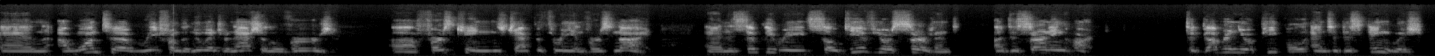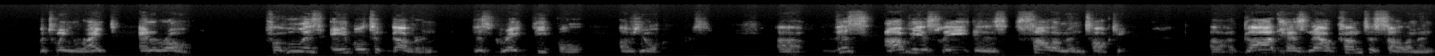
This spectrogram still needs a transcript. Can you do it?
And I want to read from the New International Version, uh, Kings chapter 3 and verse 9. And it simply reads So give your servant a discerning heart to govern your people and to distinguish between right and wrong. For who is able to govern this great people of yours? Uh, this obviously is Solomon talking. Uh, God has now come to Solomon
